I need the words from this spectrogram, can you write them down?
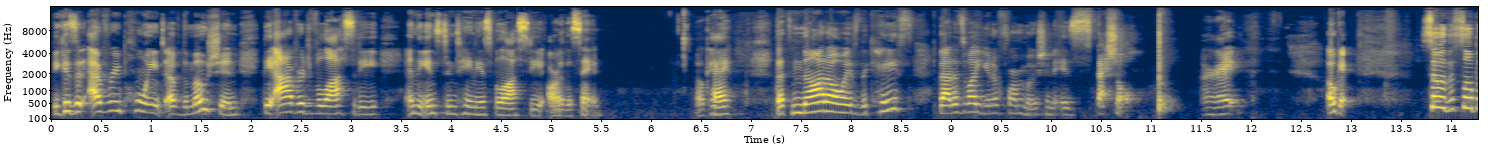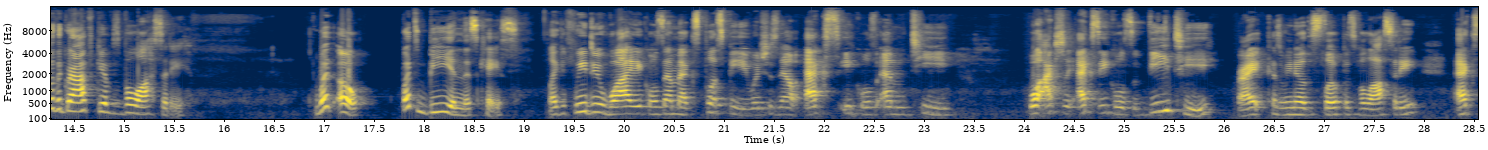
because at every point of the motion, the average velocity and the instantaneous velocity are the same. Okay? That's not always the case. That is why uniform motion is special. All right? Okay. So the slope of the graph gives velocity. What, oh, what's b in this case? Like if we do y equals mx plus b, which is now x equals mt, well actually x equals vt, right? Because we know the slope is velocity. X,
